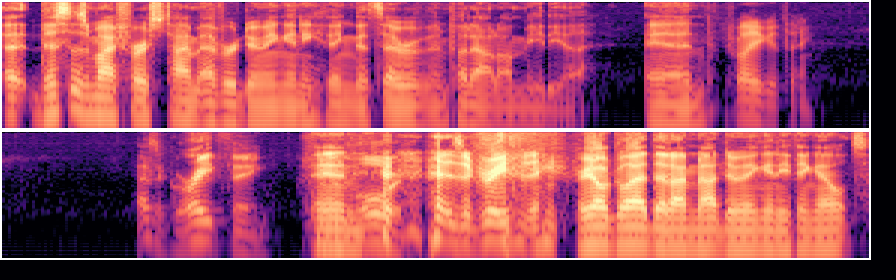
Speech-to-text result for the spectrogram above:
uh, this is my first time ever doing anything that's ever been put out on media, and Probably a good thing. That's a great thing. And- Lord. It's a great thing. are y'all glad that I'm not doing anything else?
